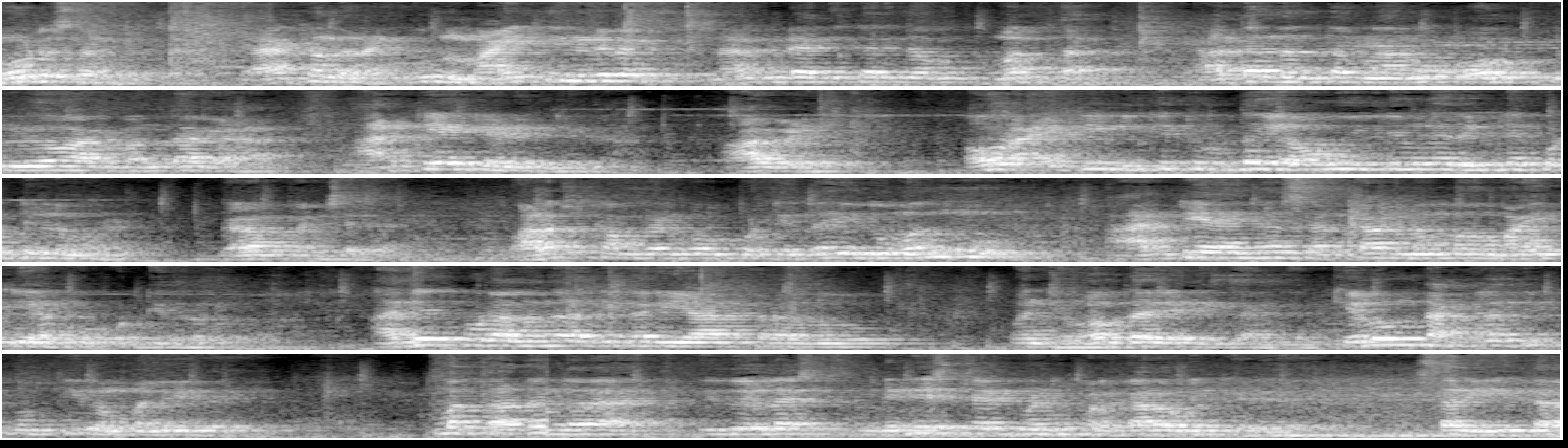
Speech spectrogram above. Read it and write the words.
ನೋಡ್ರಿ ಸರ್ ಯಾಕಂದ್ರೆ ಇದು ಮಾಹಿತಿ ನೀಡಬೇಕು. ನಾಗರಿಕ ಅಧಿಕಾರಿ ನಾವು ಮತ್ತ ಅದ ನಂತರ ನಾನು ಅವ್ರ ಆಗಿ ಬಂದಾಗ ಆರ್ ಟಿ ಐ ಆ ವೇಳೆ ಅವ್ರು ಐ ಟಿ ಲಿಖಿತ ವೃದ್ಧ ಯಾವ ಇಲ್ಲಿ ರಿಪ್ಲೈ ಕೊಟ್ಟಿಲ್ಲ ನಮ್ಮ ಗ್ರಾಮ ಪಂಚಾಯತ್ ಬಹಳಷ್ಟು ಕಂಪ್ಲೇಂಟ್ಗಳು ಕೊಟ್ಟಿದ್ದ. ಇದು ಒಂದು ಆರ್ ಟಿ ಐ ಸರ್ಕಾರ ನಮ್ಮ ಮಾಹಿತಿ ಹಕ್ಕು ಕೊಟ್ಟಿದ್ದರು ಅದೇ ಕೂಡ ಅಂದ್ರೆ ಅಧಿಕಾರಿ ಯಾರ ಥರ ಅದು? ಒಂದು ಜವಾಬ್ದಾರಿ ಅಧಿಕಾರಿ ಕೆಲವೊಂದು ದಾಖಲಾತಿ ಪೂರ್ತಿ ನಮ್ಮಲ್ಲಿ ಇದೆ. ಮತ್ತು ಅದರ ಇದು ಎಲ್ಲ ಮಿನಿ ಸ್ಟೇಟ್ಮೆಂಟ್ ಪ್ರಕಾರ ಅವ್ರಿಗೆ ಕೇಳಿದೆ ಸರ್, ಈ ಥರ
